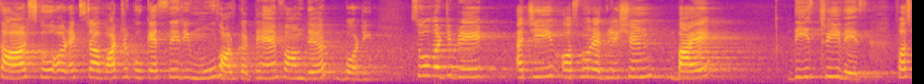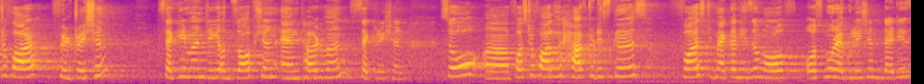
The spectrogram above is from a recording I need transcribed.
साल्ट्स को और एक्स्ट्रा वाटर को कैसे रिमूव आउट करते हैं from their body so vertebrate Achieve osmoregulation by these three ways. First of all, filtration, second one reabsorption and third one secretion. So, uh, first of all we have to discuss first mechanism of osmoregulation that is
